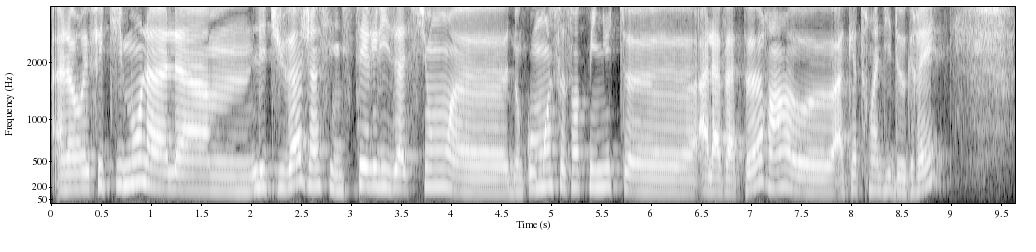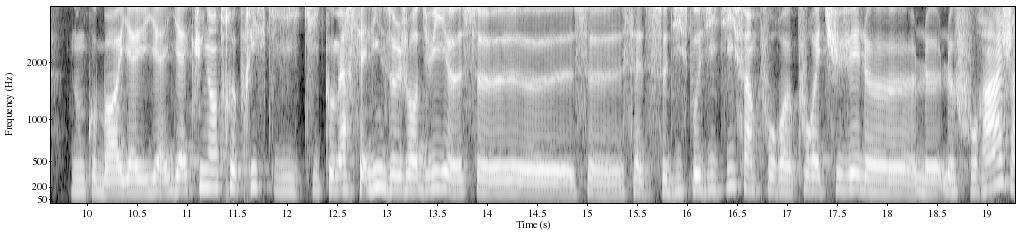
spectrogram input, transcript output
Alors effectivement, l'étuvage, hein, c'est une stérilisation, donc au moins 60 minutes à la vapeur, hein, à 90 degrés. Donc, bah, il n'y a, qu'une entreprise qui, commercialise aujourd'hui euh, ce, dispositif hein, pour étuver le, fourrage.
